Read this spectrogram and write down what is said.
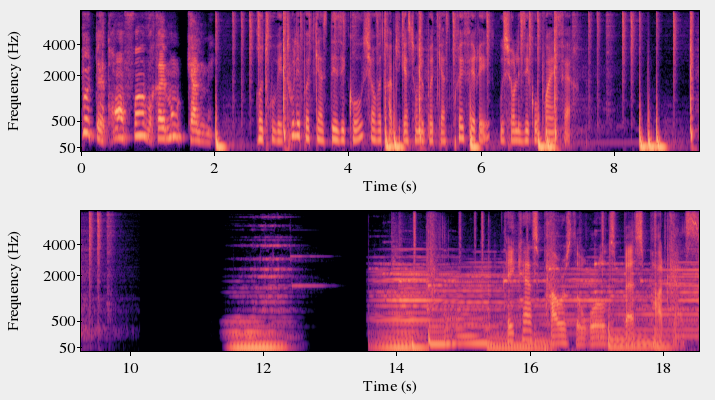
peut-être enfin vraiment calmé. Retrouvez tous les podcasts des échos sur votre application de podcast préférée ou sur leséchos.fr. ACAST powers the world's best podcasts.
